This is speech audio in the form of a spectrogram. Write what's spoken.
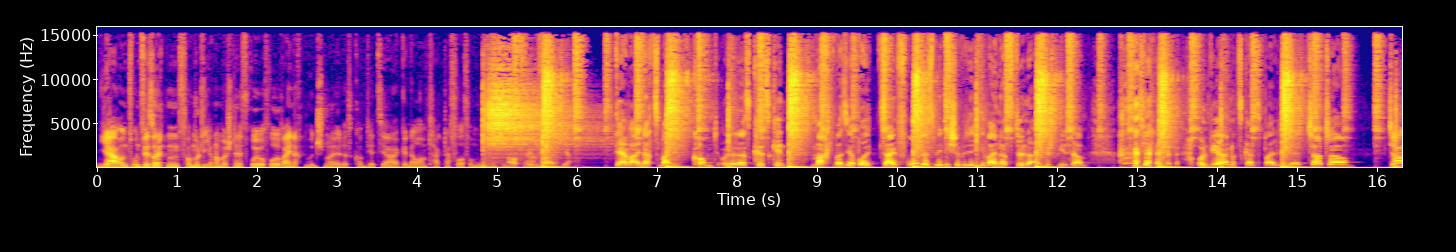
Ja, und, und wir sollten vermutlich auch nochmal schnell frohe, frohe Weihnachten wünschen, weil das kommt jetzt ja genau am Tag davor vermutlich. Auf jeden Fall. Ja der Weihnachtsmann kommt oder das Christkind macht, was ihr wollt. Seid froh, dass wir nicht schon wieder die Weihnachtstöne eingespielt haben. Und wir hören uns ganz bald wieder. Ciao, ciao. Ciao.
